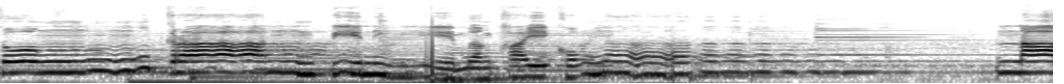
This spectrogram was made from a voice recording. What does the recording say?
สงกรานปีนี้เมืองไทยคงงานั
